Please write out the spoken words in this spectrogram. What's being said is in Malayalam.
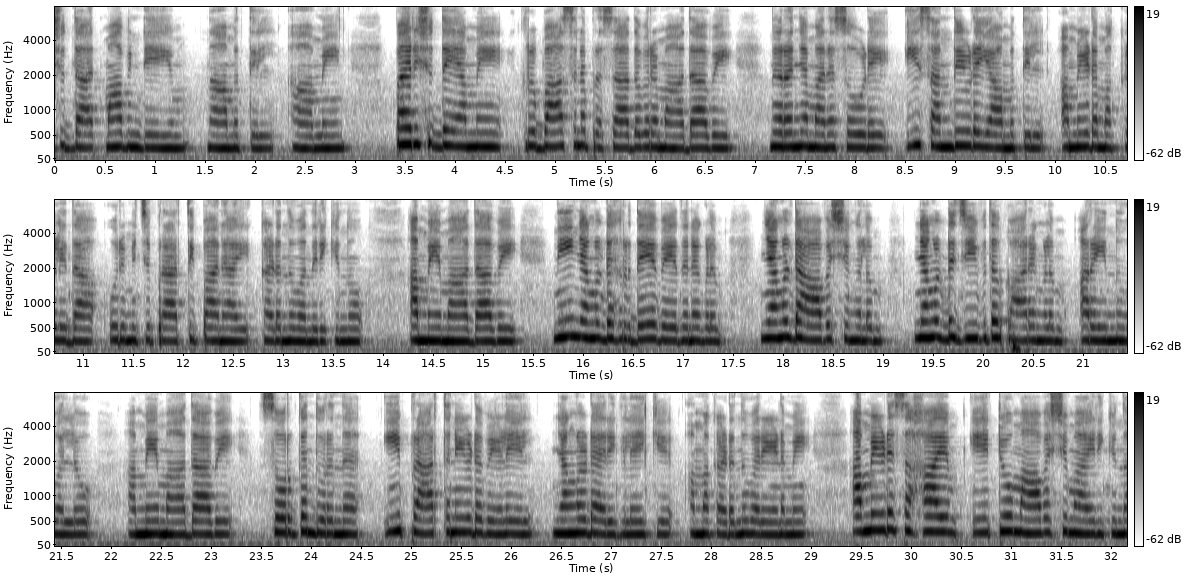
പരിശുദ്ധാത്മാവിന്റെയും നാമത്തിൽ ആമേൻ. പരിശുദ്ധയമ്മേ കൃപാസന പ്രസാദപര മാതാവേ നിറഞ്ഞ മനസ്സോടെ ഈ സന്ധ്യയുടെ യാമത്തിൽ അമ്മയുടെ മക്കളിത ഒരുമിച്ച് പ്രാർത്ഥിപ്പാനായി കടന്നു വന്നിരിക്കുന്നു. അമ്മേ മാതാവേ നീ ഞങ്ങളുടെ ഹൃദയവേദനകളും ഞങ്ങളുടെ ആവശ്യങ്ങളും ഞങ്ങളുടെ ജീവിത ഭാരങ്ങളും അറിയുന്നുവല്ലോ. അമ്മേ മാതാവേ സ്വർഗം തുറന്ന് ഈ പ്രാർത്ഥനയുടെ വേളയിൽ ഞങ്ങളുടെ അരികിലേക്ക് അമ്മ കടന്നു വരയണമേ. അമ്മയുടെ സഹായം ഏറ്റവും ആവശ്യമായിരിക്കുന്ന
